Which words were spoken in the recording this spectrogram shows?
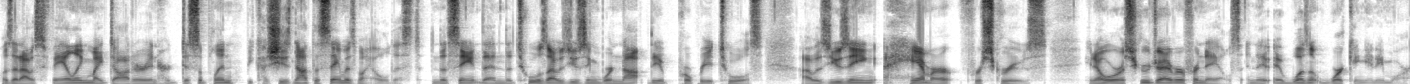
was that I was failing my daughter in her discipline because she's not the same as my oldest. And the same then the tools I was using were not the appropriate tools. I was using a hammer for screws, you know, or a screwdriver for nails, and it, it wasn't working anymore.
